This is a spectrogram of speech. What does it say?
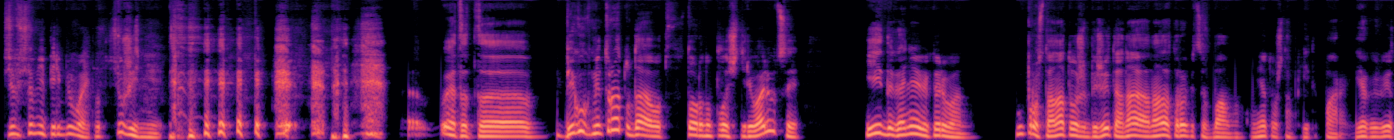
Все, все меня перебивает. Вот всю жизнь Этот, э, бегу к метро туда, вот в сторону площади революции, и догоняю Викторию Ивановну. Ну, просто она тоже бежит, она, она торопится в Бауманку. У меня тоже там какие-то пары. Я говорю,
